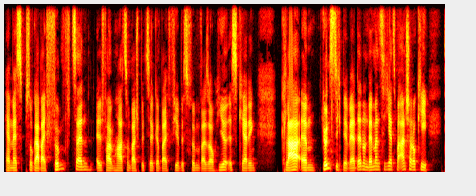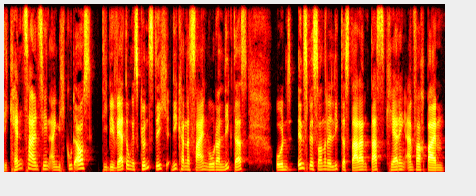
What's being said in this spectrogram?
Hermes sogar bei 15, LVMH zum Beispiel circa bei 4 bis 5. Also auch hier ist Kering klar ähm, günstig bewertet. Und wenn man sich jetzt mal anschaut, okay, die Kennzahlen sehen eigentlich gut aus, die Bewertung ist günstig, wie kann das sein, woran liegt das? Und insbesondere liegt das daran, dass Kering einfach beim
